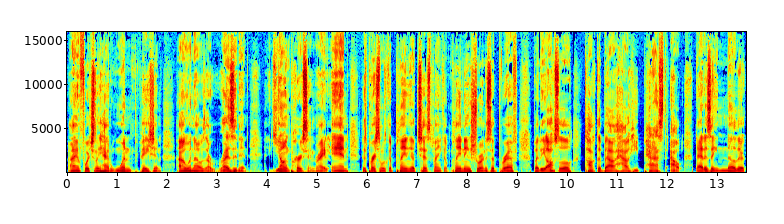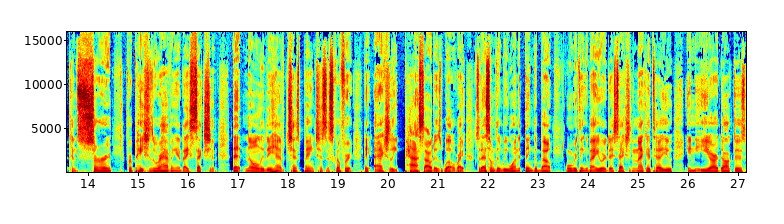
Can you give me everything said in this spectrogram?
I unfortunately had one patient uh, when I was a resident, young person, right? And this person was complaining of chest pain, complaining shortness of breath, but he also talked about how he passed out. That is another concern for patients who are having a dissection. That not only they have chest pain, chest discomfort, they actually pass out as well, right? So that's something we want to think about when we're thinking about your dissection. And I can tell you, in the ER doctors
